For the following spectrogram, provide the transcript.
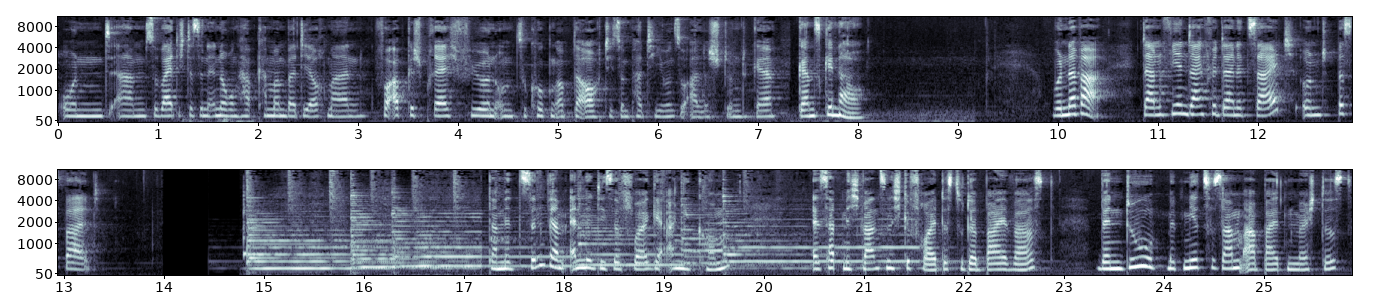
Und ähm, soweit ich das in Erinnerung habe, kann man bei dir auch mal ein Vorabgespräch führen, um zu gucken, ob da auch die Sympathie und so alles stimmt, gell? Ganz genau. Wunderbar. Dann vielen Dank für deine Zeit und bis bald. Damit sind wir am Ende dieser Folge angekommen. Es hat mich wahnsinnig gefreut, dass du dabei warst. Wenn du mit mir zusammenarbeiten möchtest,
